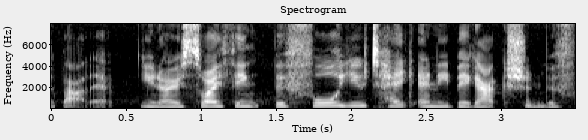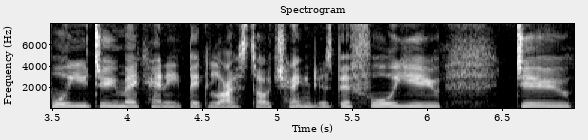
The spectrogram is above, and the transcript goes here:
about it, you know. So I think before you take any big action, before you do make any big lifestyle changes, before you do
